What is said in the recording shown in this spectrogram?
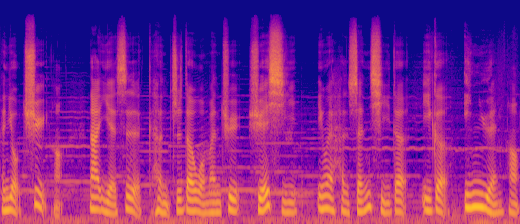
很有趣啊。那也是很值得我们去学习，因为很神奇的一个因缘哈。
